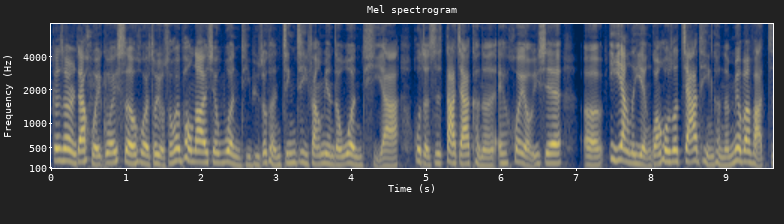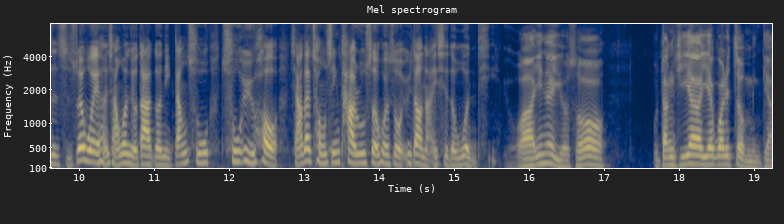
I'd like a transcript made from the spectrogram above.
更生人在回归社会的时候，有时候会碰到一些问题，比如说可能经济方面的问题啊，或者是大家可能诶会有一些呃异样的眼光，或者说家庭可能没有办法支持。所以我也很想问刘大哥，你当初出狱后想要再重新踏入社会，时候遇到哪一些的问题？有啊，因为有时候有当时啊，也我咧做物件，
